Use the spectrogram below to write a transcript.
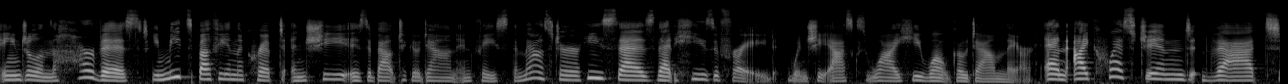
Angel in the harvest, he meets Buffy in the crypt and she is about to go down and face the master, he says that he's afraid when she asks why he won't go down there. And I questioned that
